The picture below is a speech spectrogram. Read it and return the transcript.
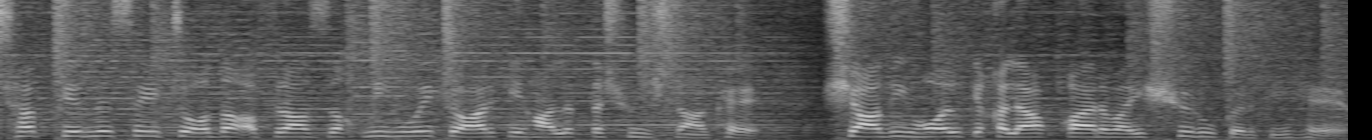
छत गिरने से चौदह अफराज जख्मी हुए, चार की हालत तशवीशनाक है। शादी हॉल के खिलाफ कार्रवाई शुरू कर दी है।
